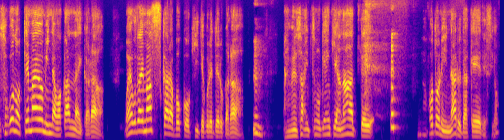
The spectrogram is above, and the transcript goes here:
そこの手前をみんなわかんないから、おはようございますから僕を聞いてくれてるから、うん。あゆめさんいつも元気やなって、ことになるだけですよ。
